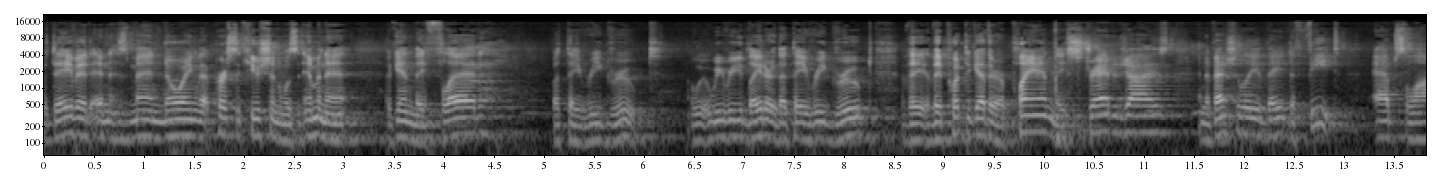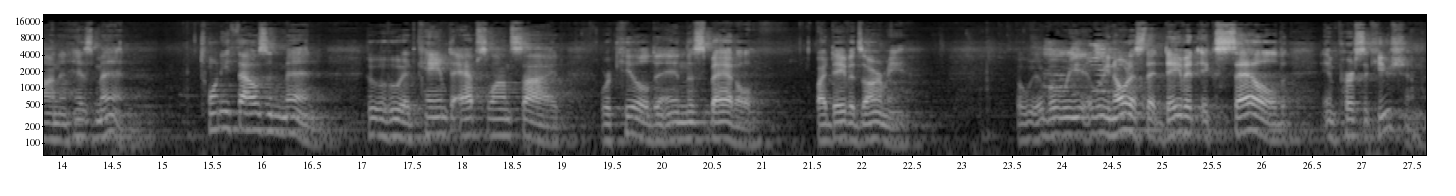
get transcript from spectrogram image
but David and his men, knowing that persecution was imminent, again, they fled, but they regrouped. We read later that they regrouped, they, they put together a plan, they strategized, and eventually they defeat Absalom and his men. 20,000 men who, who had came to Absalom's side were killed in this battle by David's army. But we, but we, we notice that David excelled in persecution.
